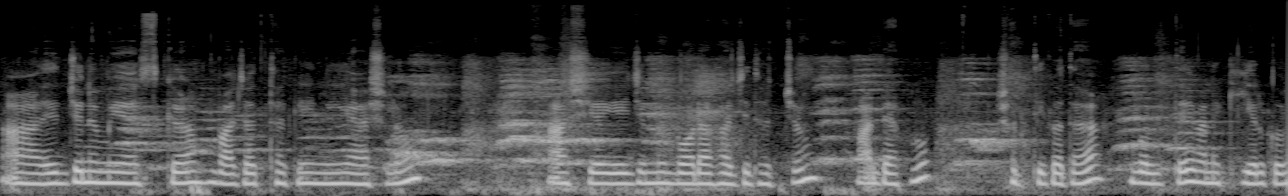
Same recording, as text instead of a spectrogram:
আর এর জন্য আমি আজকে বাজার থেকে নিয়ে আসলাম। আসিয়া এই জন্য বড়া ভাজি ধরছুম আর দেখো, সত্যি কথা বলতে মানে কী এরকম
